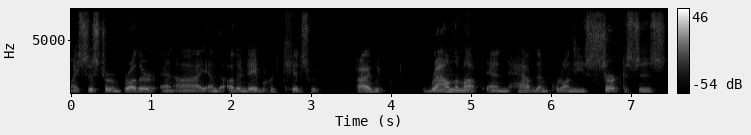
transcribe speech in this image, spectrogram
My sister and brother and I and the other neighborhood kids would, I would round them up and have them put on these circuses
